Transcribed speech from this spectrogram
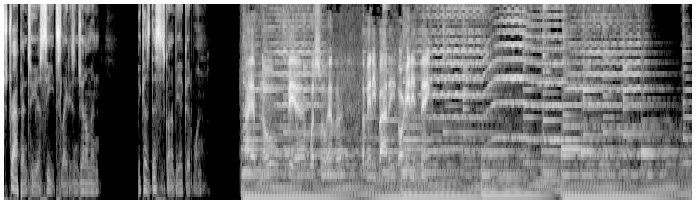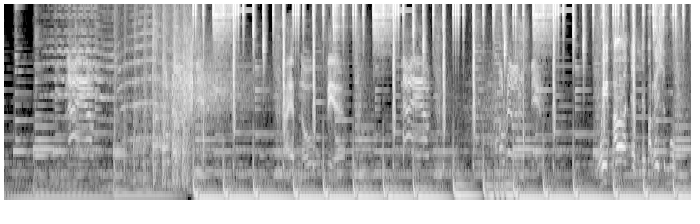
strap into your seats, ladies and gentlemen, because this is going to be a good one. I have no fear whatsoever of anybody or anything. I have no fear. We are a liberation movement.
